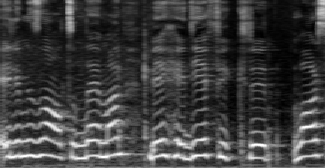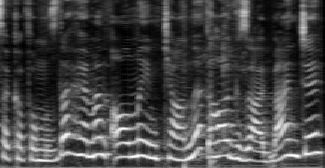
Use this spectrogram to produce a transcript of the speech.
elimizin altında hemen bir hediye fikri varsa kafamızda hemen alma imkanı daha güzel bence.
